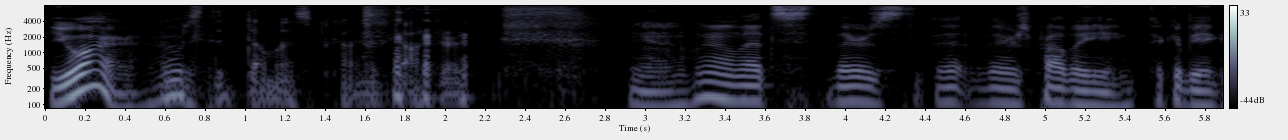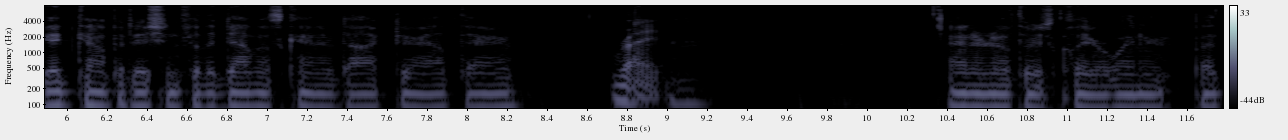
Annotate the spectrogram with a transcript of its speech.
you are i'm okay. just the dumbest kind of doctor yeah well that's there's there's probably there could be a good competition for the dumbest kind of doctor out there right I don't know if there's a clear winner, but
